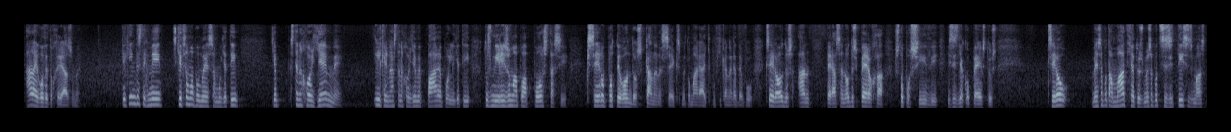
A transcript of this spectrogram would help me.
αλλά εγώ δεν το χρειάζομαι. Και εκείνη τη στιγμή σκέφτομαι από μέσα μου γιατί και στεναχωριέμαι. Ειλικρινά στεναχωριέμαι πάρα πολύ γιατί τους μυρίζομαι από απόσταση. Ξέρω πότε όντως κάνανε σεξ με το μαράκι που βγήκαν ραντεβού. Ξέρω όντως αν περάσαν όντως υπέροχα στο ποσίδι ή στις διακοπές τους. Ξέρω μέσα από τα μάτια τους, μέσα από τις συζητήσεις μας,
